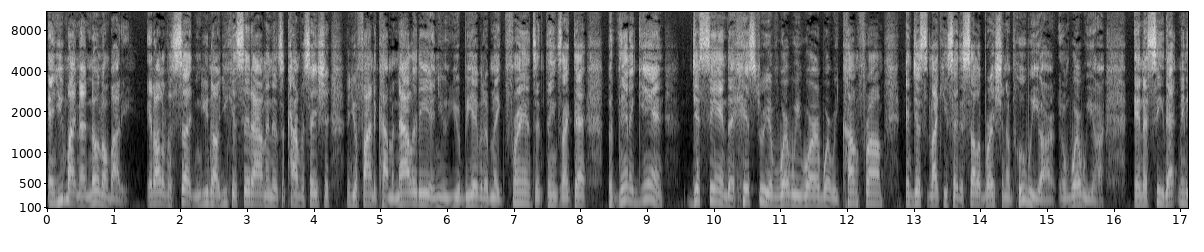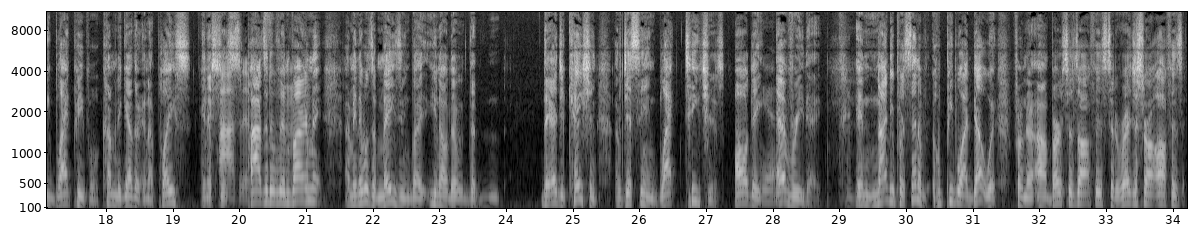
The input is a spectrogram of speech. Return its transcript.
and you might not know nobody. And all of a sudden, you know, you can sit down and there's a conversation and you'll find a commonality and you, you'll be able to make friends and things like that. But then again, just seeing the history of where we were, where we come from, and just like you said, the celebration of who we are and where we are, and to see that many black people come together in a place and In a it's just positive. positive mm-hmm. environment. I mean, it was amazing. But you know, the the the education of just seeing black teachers all day, Yeah. every day. And 90% of who people I dealt with, from the uh, bursar's office to the registrar office,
